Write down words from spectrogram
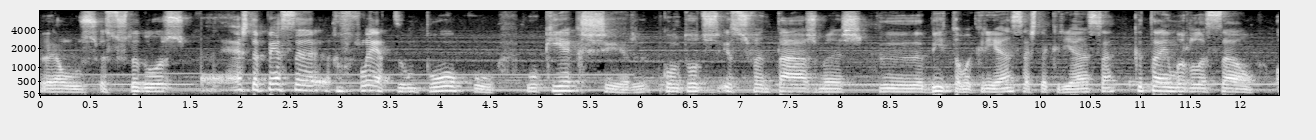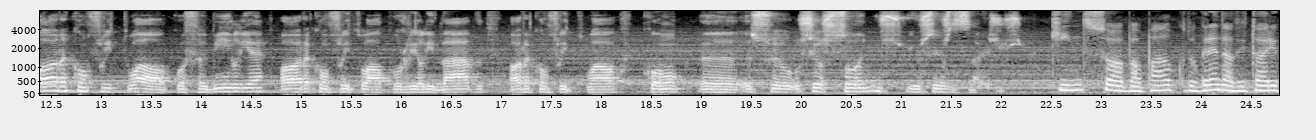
elos assustadores. Esta peça reflete um pouco o que é crescer com todos esses fantasmas que habitam a criança, esta criança, que tem uma relação ora conflitual com a família, ora conflitual com a realidade, ora conflitual com uh, os seus sonhos e os seus desejos. Kind sobe ao palco do Grande Auditório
